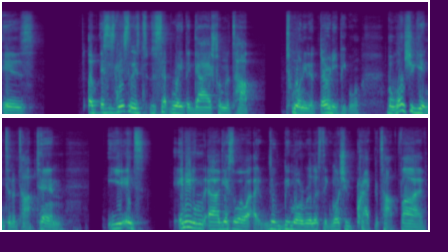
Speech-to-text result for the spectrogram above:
is uh, it's essentially to separate the guys from the top 20 to 30 people. But once you get into the top 10, it's, and even, uh, I guess, well, to be more realistic, once you crack the top five,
